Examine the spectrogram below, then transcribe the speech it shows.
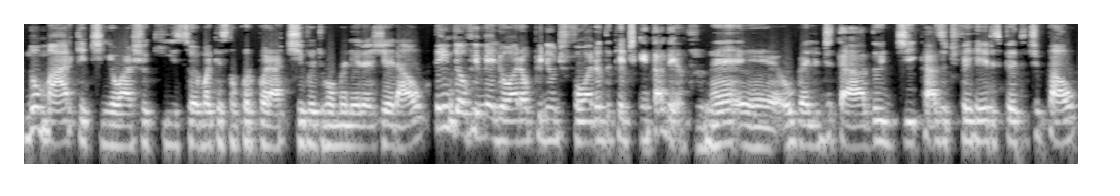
no marketing, eu acho que isso é uma questão corporativa de uma maneira geral, tende a ouvir melhor a opinião de fora do que de quem está dentro, né? É o velho ditado de casa de ferreiro, espeto de pau.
